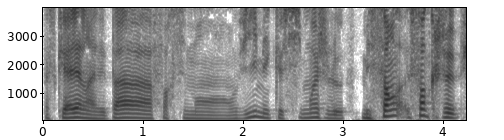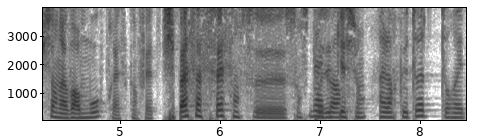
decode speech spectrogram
parce qu'elle, elle n'en avait pas forcément envie, mais que si moi je le. Mais sans, sans que je puisse en avoir mot presque, en fait. Je sais pas, ça se fait sans se, sans se poser de questions. Alors que toi, t'aurais,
